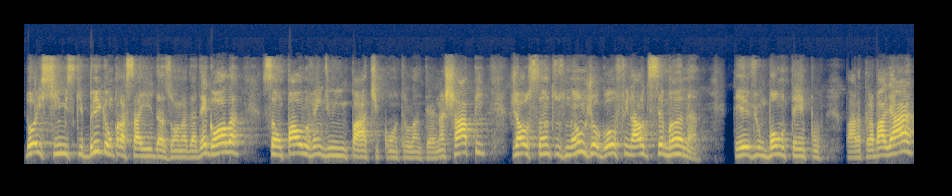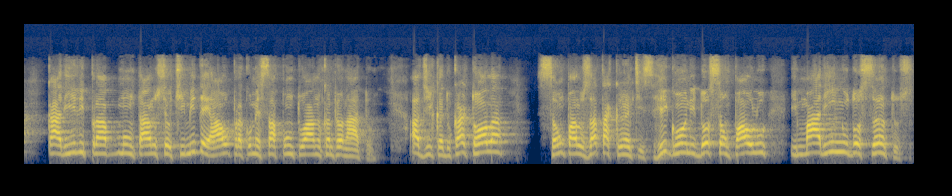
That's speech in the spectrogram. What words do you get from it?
dois times que brigam para sair da zona da degola. São Paulo vem de um empate contra o Lanterna Chape, já o Santos não jogou o final de semana. Teve um bom tempo para trabalhar, Carilli para montar o seu time ideal para começar a pontuar no campeonato. A dica do Cartola são para os atacantes Rigoni do São Paulo e Marinho do Santos,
